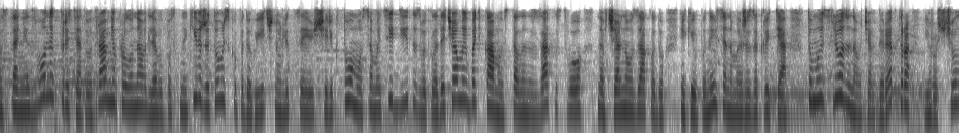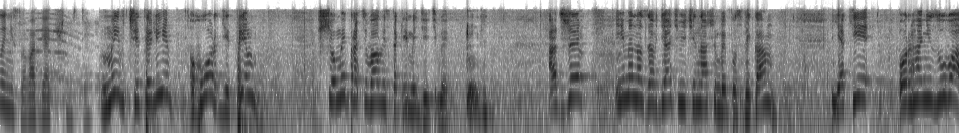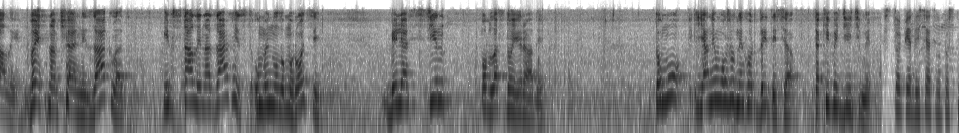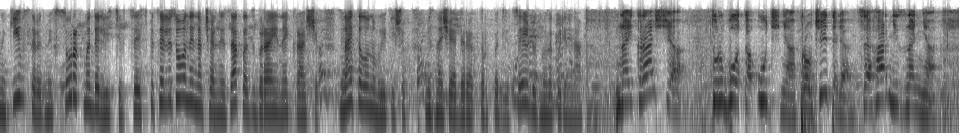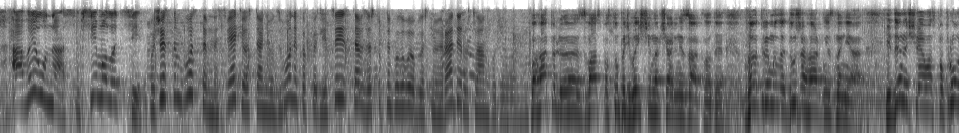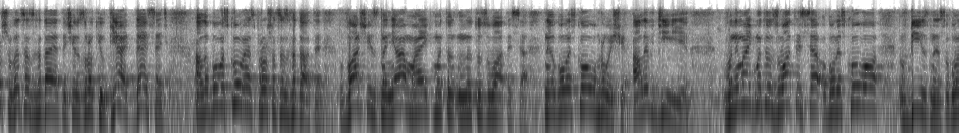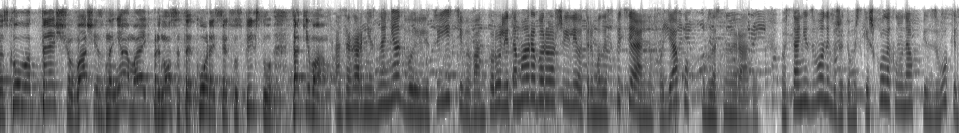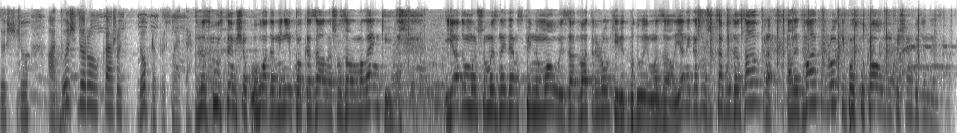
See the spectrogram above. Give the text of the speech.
Останній дзвоник 30 травня пролунав для випускників Житомирського педагогічного ліцею. Ще рік тому саме ці діти з викладачами і батьками встали на захист свого навчального закладу, який опинився на межі закриття. Тому і сльози на очах директора і розчулені слова вдячності. Ми, вчителі, горді тим, що ми працювали з такими дітьми. Адже іменно завдячуючи нашим випускникам, які організували весь навчальний заклад і встали на захист у минулому році біля стін обласної ради. Тому я не можу не гордитися такими дітьми. 150 випускників, серед них 40 медалістів. Цей спеціалізований навчальний заклад збирає найкращих, найталановитіших, відзначає директор педліцею Людмила Корінна. Найкраща турбота учня про вчителя це гарні знання. А ви у нас всі молодці. Почесним гостем на святі останнього дзвоника в педліцеї став заступник голови обласної ради Руслан Годований. Багато з вас поступить в вищі навчальні заклади. Ви отримали дуже гарні знання. Єдине, що я вас попрошу, ви це згадаєте через років 5-10, але обов'язково я вас прошу це згадати. Ваші знання мають монетизуватися. Не обов'язково в гроші, але в дії. Вони мають монетизуватися обов'язково в бізнес, обов'язково те, що ваші знання мають приносити користь як суспільству, так і вам. А за гарні знання двоє ліцеїстів Іван Король і Тамара Барашилі отримали спеціальну подяку обласної ради. Останній дзвоник в житомирських школах лунав під звуки дощу, а дощ дорогу кажуть добра прикмета. В зв'язку з тим, що погода мені показала, що зал маленький, я думаю, що ми знайдемо спільну мову і за 2-3 роки відбудуємо зал. Я не кажу, що це буде завтра, але 2-3 роки поступово ми почнемо будівництво.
